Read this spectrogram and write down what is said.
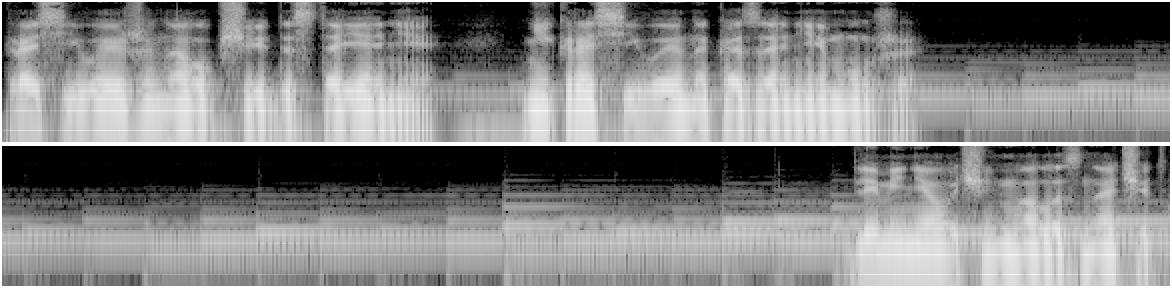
Красивая жена – общее достояние, некрасивое наказание мужа. Для меня очень мало значит,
